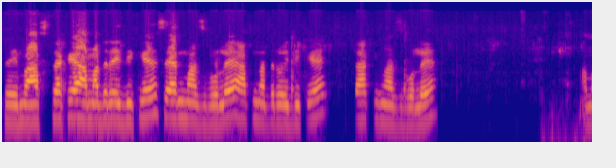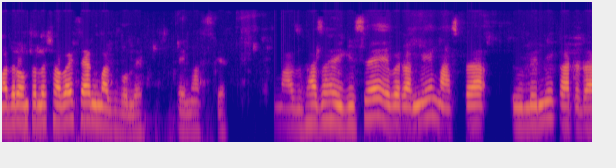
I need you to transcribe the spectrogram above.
সেই মাছটাকে আমাদের এইদিকে চ্যাং মাছ বলে আপনাদের ওইদিকে টাকি মাছ বলে। আমাদের অঞ্চলে সবাই চ্যাং মাছ বলে এই মাছকে। মাছ ভাজা হয়ে গেছে, এবার আমি মাছটা তুলে নিয়ে কাটাটা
